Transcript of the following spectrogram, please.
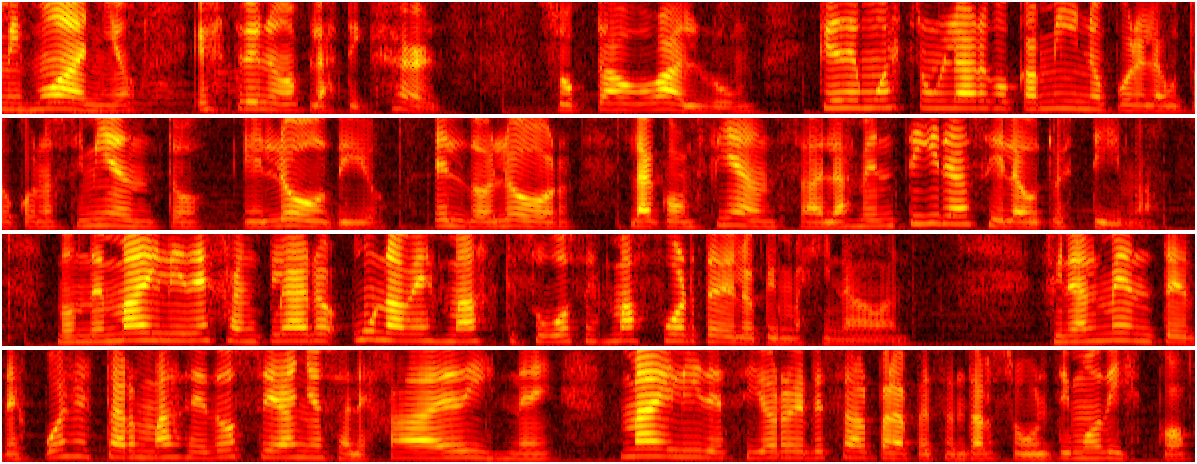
Mismo año estrenó Plastic Hearts, su octavo álbum, que demuestra un largo camino por el autoconocimiento, el odio, el dolor, la confianza, las mentiras y la autoestima, donde Miley deja en claro una vez más que su voz es más fuerte de lo que imaginaban. Finalmente, después de estar más de 12 años alejada de Disney, Miley decidió regresar para presentar su último disco,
